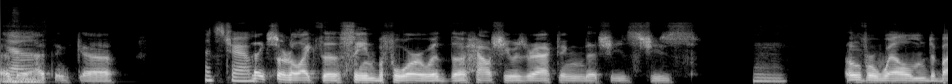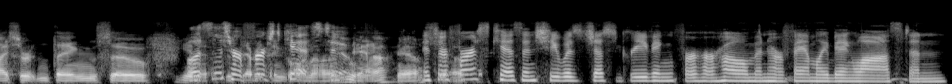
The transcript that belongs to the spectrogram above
I, Yeah. I think uh, That's true. I think sort of like the scene before with the how she was reacting that she's she's Hmm. Overwhelmed by certain things. So you Well, know, this is her first kiss, too. Yeah, yeah. It's her first kiss, and she was just grieving for her home and her family being lost. And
